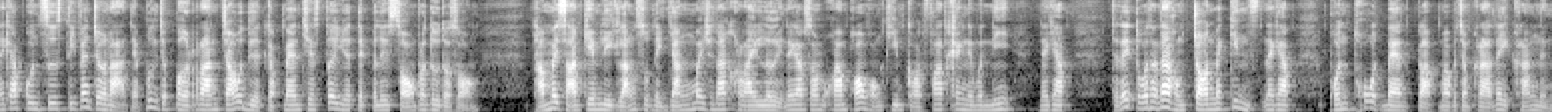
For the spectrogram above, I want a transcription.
นะครับกุนซือสตีเฟนเจอร์ลาร์ดเนี่ยเพิ่งจะเปิดรางเจ้าเดือดกับแมนเชสเตอร์ยูไนเต็ดไปเลย 2 ประตูต่อ 2 ทำให้ 3 เกมลีกหลังสุดเนี่ยยังไม่ชนะใครเลยนะครับสำหรับความพร้อมของทีมก่อนฟาดแข่งในวันนี้นะครับจะได้ตัวทางด้านของจอห์นแมกกินส์นะครับพ้นโทษแบนกลับมาประจำการได้อีกครั้งหนึ่ง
